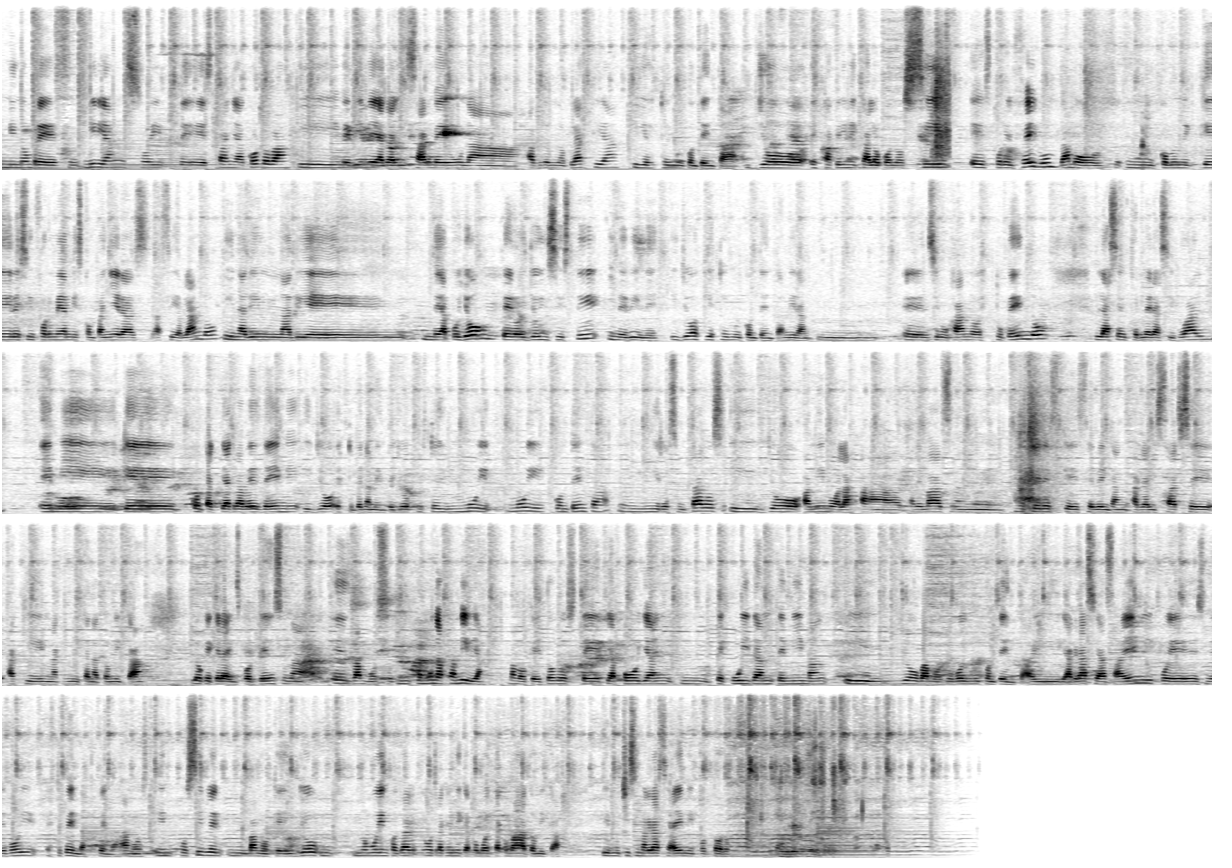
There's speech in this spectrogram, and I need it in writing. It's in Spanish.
nombre es Miriam, soy de España, Córdoba y me vine a realizarme una abdominoplastia y estoy muy contenta. Yo esta clínica lo conocí es por el Facebook, vamos, mm, comuniqué, les informé a mis compañeras así hablando y nadie, nadie me apoyó, pero yo insistí y me vine y yo aquí estoy muy contenta. Mira, mm, el cirujano estupendo, las enfermeras igual, Emi, que contacté a través de Emi y yo estupendamente. Yo estoy muy, muy contenta en mis resultados y yo animo a, las además mm, mujeres que se vengan a realizarse aquí en la clínica anatómica lo que queráis, porque es una, es, vamos, como una familia vamos, que todos te, apoyan, te cuidan, te miman. Y yo, vamos, me voy muy contenta. Y gracias a Emi, pues me voy estupenda, estupenda, vamos, imposible, vamos, que yo no voy a encontrar otra clínica como esta, como Atómica y muchísimas gracias a Emi por todo.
